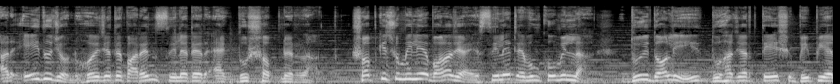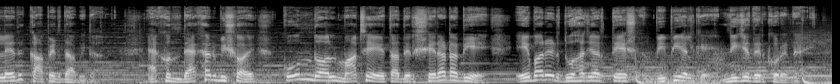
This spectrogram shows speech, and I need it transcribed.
আর এই দুজন হয়ে যেতে পারেন সিলেটের এক দুঃস্বপ্নের রাত। সবকিছু মিলিয়ে বলা যায় সিলেট এবং কুমিল্লা দুই দলই দু হাজার বিপিএল এর কাপের দাবিদার। এখন দেখার বিষয়, কোন দল মাঠে তাদের সেরাটা দিয়ে এবারের দু হাজার তেইশ বিপিএলকে নিজেদের করে নেয়।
